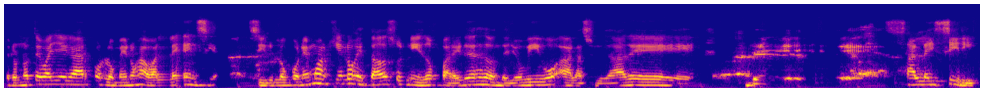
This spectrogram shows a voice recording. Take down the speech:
pero no te va a llegar por lo menos a Valencia. Si lo ponemos aquí en los Estados Unidos, para ir desde donde yo vivo a la ciudad de, Salt Lake City,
